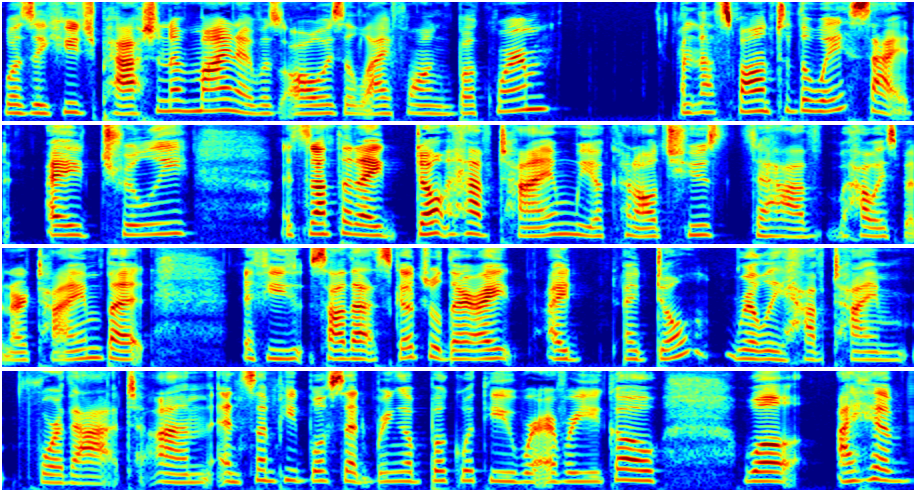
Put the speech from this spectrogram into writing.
was a huge passion of mine. I was always a lifelong bookworm and that's fallen to the wayside. I truly, it's not that I don't have time. We can all choose to have how we spend our time, but if you saw that schedule there, I I I don't really have time for that. Um, and some people have said bring a book with you wherever you go. Well, I have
